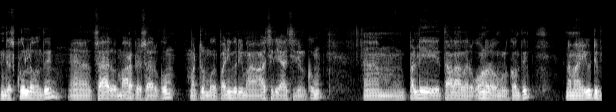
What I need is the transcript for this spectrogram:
இந்த ஸ்கூலில் வந்து சார் மாரப்பே சாருக்கும் மற்றும் பணிபுரியும் ஆசிரியர் ஆசிரியருக்கும் பள்ளி தாளாளர் ஓனர் அவங்களுக்கு வந்து நம்ம யூடியூப்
